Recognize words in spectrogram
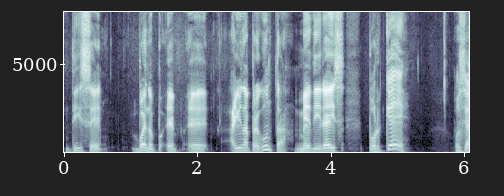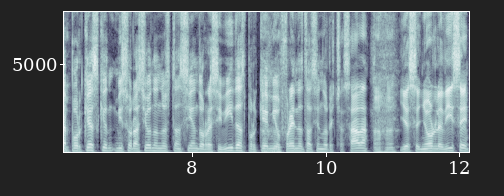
dice, bueno, eh, eh, hay una pregunta, me diréis, ¿por qué? O sea, ¿por qué es que mis oraciones no están siendo recibidas? ¿Por qué mi ofrenda está siendo rechazada? Ajá. Y el Señor le dice,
